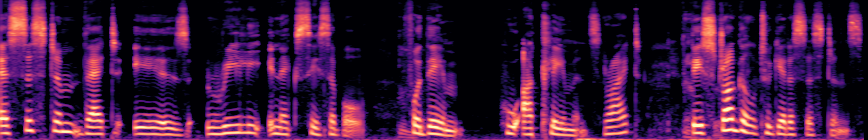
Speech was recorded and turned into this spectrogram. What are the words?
a system that is really inaccessible hmm. for them who are claimants, right? They struggle to get assistance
